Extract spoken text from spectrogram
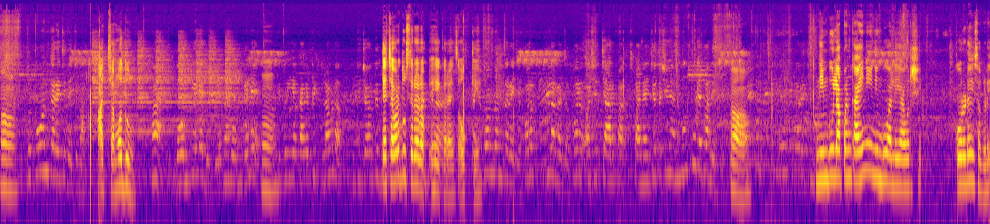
हां. तो दोन करायचे त्याची अच्छा मधून. हा दोन केले दुसरे ना दोन केले. की तू एकाला पीठ लावलं की तिच्यावर ते त्याच्यावर दुसरं रप हे करायचं ओके. असे दोन दोन करायचे. परत पीठ लावायचं. परत असे चार पाच पाण्याचे तसे आणि मग पुढे पाण्याचे हां. निंबूला पण काही नाही निंबू आले यावर्षी. कोरडे आहे सगळे.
